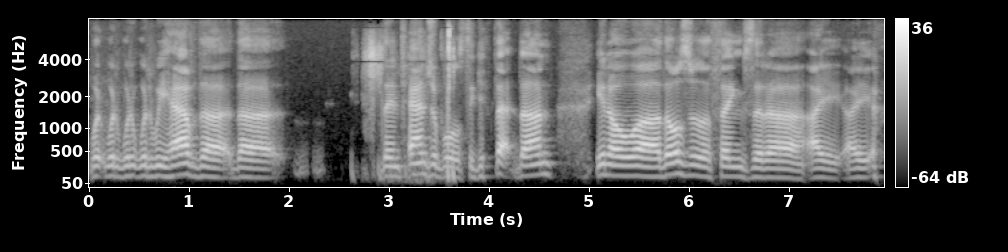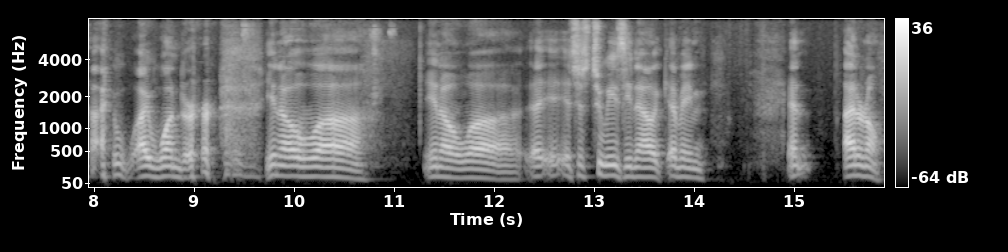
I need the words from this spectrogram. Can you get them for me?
would, would, would would we have the, the the intangibles to get that done? You know, uh, those are the things that uh, I, I I I wonder. You know, uh, you know, uh, it's just too easy now. I mean, and I don't know.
